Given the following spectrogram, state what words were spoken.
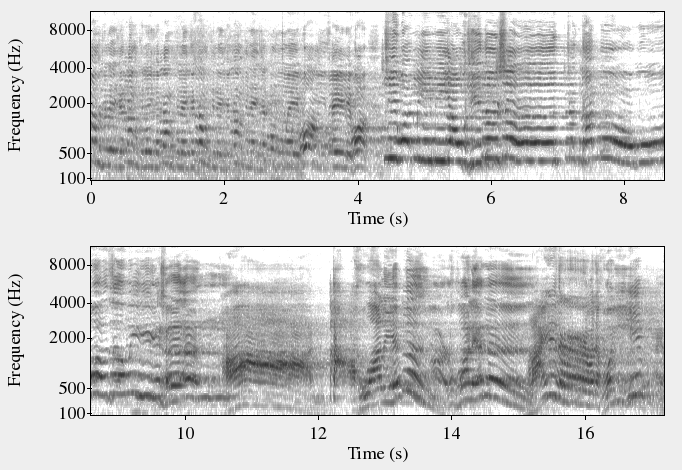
杠起来去，杠起来去，杠起来去，杠起来去，杠起来去，轰雷哐哩飞哩哐，机关秘密要紧的深。侦探不过走一程，啊，大花脸呢？二花脸呢？来点儿我的伙计，哎，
